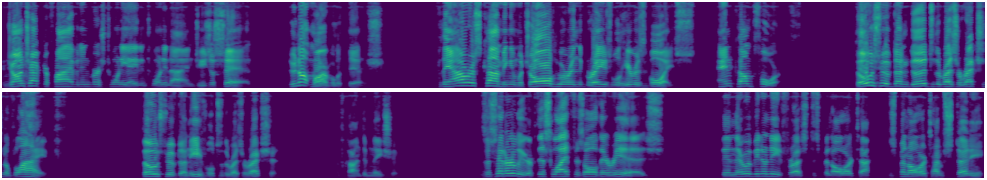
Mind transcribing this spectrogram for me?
In John chapter 5 and in verse 28 and 29, Jesus said, Do not marvel at this, for the hour is coming in which all who are in the graves will hear his voice and come forth. Those who have done good to the resurrection of life, those who have done evil to the resurrection of condemnation. As I said earlier, if this life is all there is, then there would be no need for us to spend all our time to spend all our time studying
